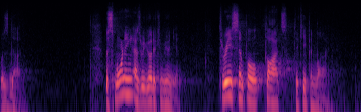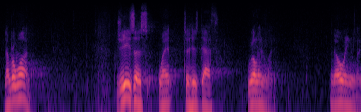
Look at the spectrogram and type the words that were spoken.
was done. This morning, as we go to communion, three simple thoughts to keep in mind. Number one, Jesus went to his death willingly, knowingly,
